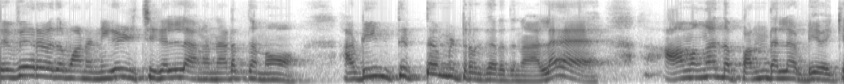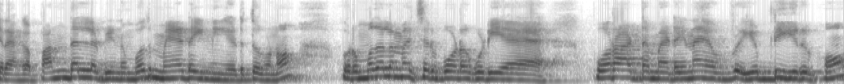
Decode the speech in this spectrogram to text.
வெவ்வேறு விதமான நிகழ்ச்சிகள் அங்கே நடத்தணும் அப்படின்னு திட்டமிட்டு இருக்கிறதுனால அவங்க அந்த பந்தல் அப்படியே வைக்கிறாங்க. பந்தல் அப்படின்னும் போது மேடை நீங்கள் எடுத்துக்கணும். ஒரு முதலமைச்சர் போடக்கூடிய போராட்ட மேடைனா எவ் எப்படி இருக்கும்?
